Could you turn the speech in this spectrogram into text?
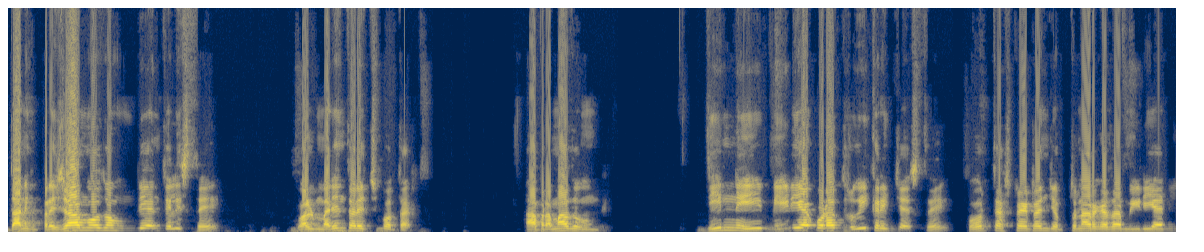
దానికి ప్రజామోదం ఉంది అని తెలిస్తే వాళ్ళు మరింత రెచ్చిపోతారు. ఆ ప్రమాదం ఉంది. దీన్ని మీడియా కూడా ధృవీకరించేస్తే ఫోర్త్ ఎస్టేట్ అని చెప్తున్నారు కదా మీడియాని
